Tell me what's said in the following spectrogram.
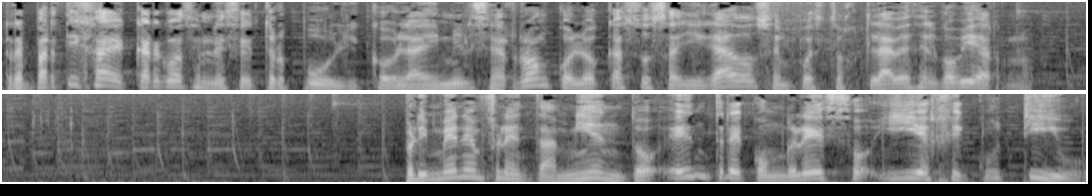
Repartija de cargos en el sector público. Vladimir Cerrón coloca a sus allegados en puestos claves del gobierno. Primer enfrentamiento entre Congreso y Ejecutivo.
